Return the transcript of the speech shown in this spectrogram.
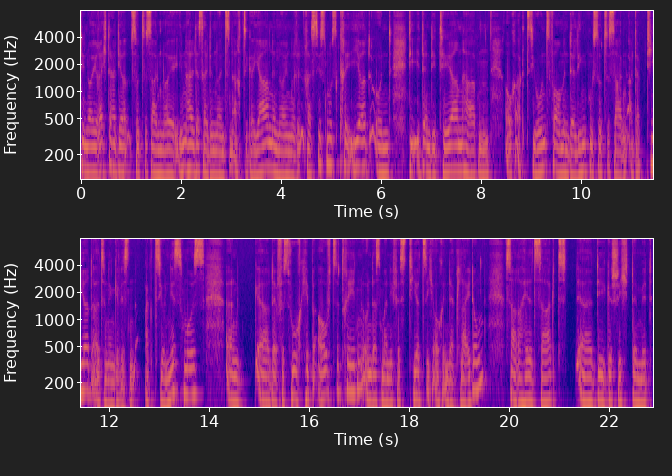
Die neue Rechte hat ja sozusagen neue Inhalte seit den 1980er Jahren, einen neuen Rassismus kreiert und die Identitären haben auch Aktionsformen der Linken sozusagen adaptiert, also einen gewissen Aktionismus, äh, der Versuch, hip aufzutreten und das manifestiert sich auch in der Kleidung. Sarah Held sagt, äh, die Geschichte mit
